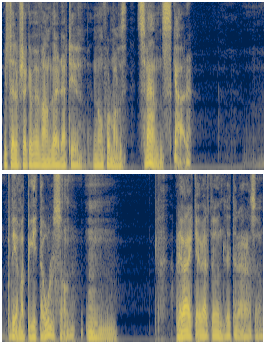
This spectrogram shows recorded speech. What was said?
Och istället försöka förvandla det där till någon form av svenskar. På temat Birgitta Olsson. Mm. Det verkar ju väldigt underligt det där alltså.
